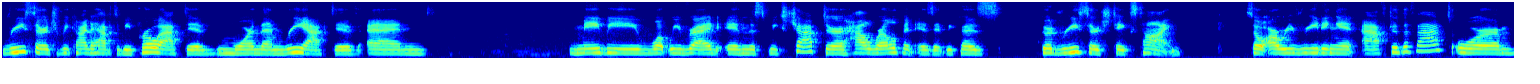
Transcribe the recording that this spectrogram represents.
research, we kind of have to be proactive more than reactive. And maybe what we read in this week's chapter, how relevant is it? Because good research takes time. So are we reading it after the fact or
